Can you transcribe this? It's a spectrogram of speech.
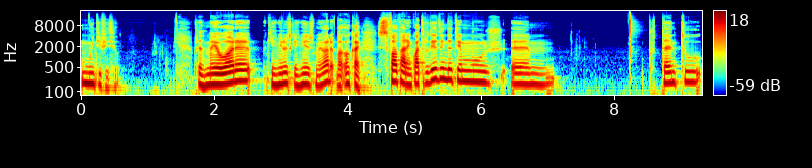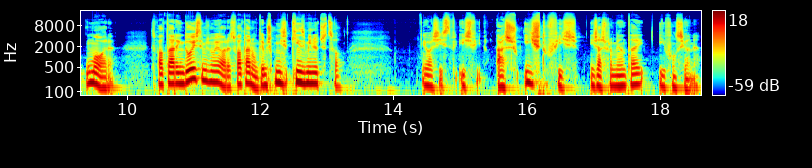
muito difícil. Portanto, meia hora, 15 minutos, 15 minutos, meia hora. Ok. Se faltarem 4 dedos, ainda temos. Um, portanto, uma hora. Se faltarem dois, temos meia hora. Se faltar um, temos 15 minutos de sol. Eu acho isto, isto, acho isto fixe. E já experimentei e funciona.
